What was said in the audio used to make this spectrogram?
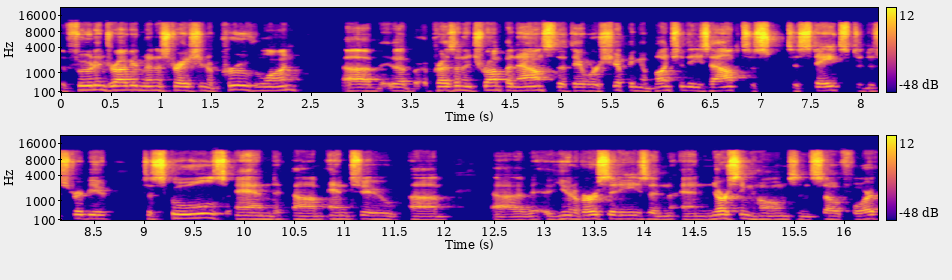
The Food and Drug Administration approved one. Uh, President Trump announced that they were shipping a bunch of these out to, to states to distribute to schools and um, and to um, uh, universities and, and nursing homes and so forth.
